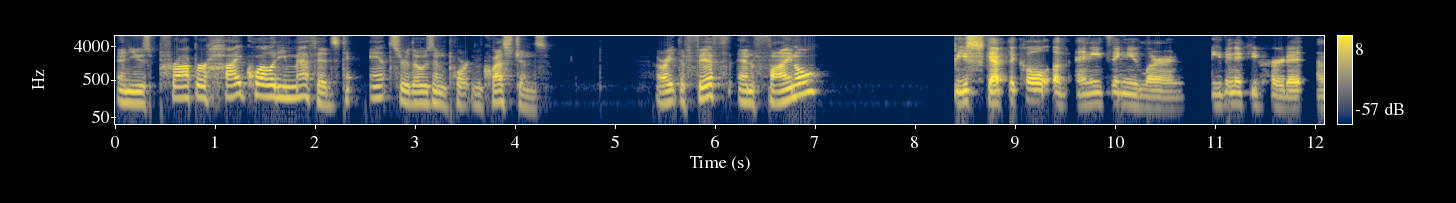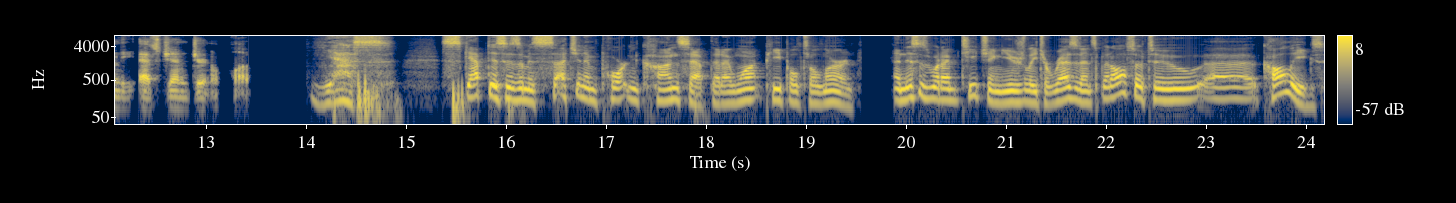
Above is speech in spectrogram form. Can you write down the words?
and use proper high quality methods to answer those important questions. All right, the fifth and final be skeptical of anything you learn even if you heard it on the SGEM Journal Club. Yes. Skepticism is such an important concept that I want people to learn. And this is what I'm teaching usually to residents, but also to uh, colleagues.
